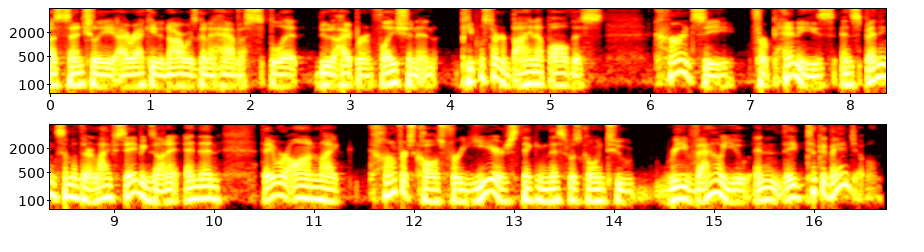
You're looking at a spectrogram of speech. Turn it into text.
essentially Iraqi dinar was going to have a split due to hyperinflation. And people started buying up all this currency for pennies and spending some of their life savings on it. And then they were on like conference calls for years thinking this was going to revalue and they took advantage of them.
